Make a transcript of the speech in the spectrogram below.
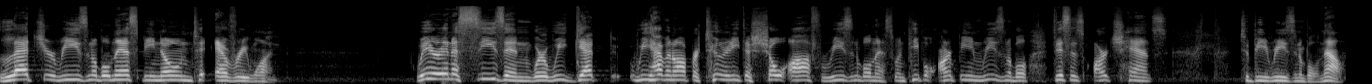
Let your reasonableness be known to everyone. We are in a season where we get we have an opportunity to show off reasonableness. When people aren't being reasonable, this is our chance to be reasonable. Now,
